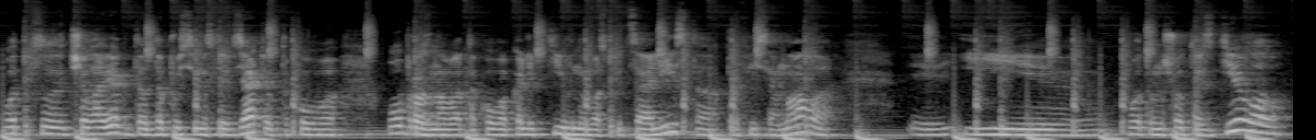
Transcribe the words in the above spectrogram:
вот человек, да, допустим, если взять вот такого образного, такого коллективного специалиста, профессионала, и, и вот он что-то сделал,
